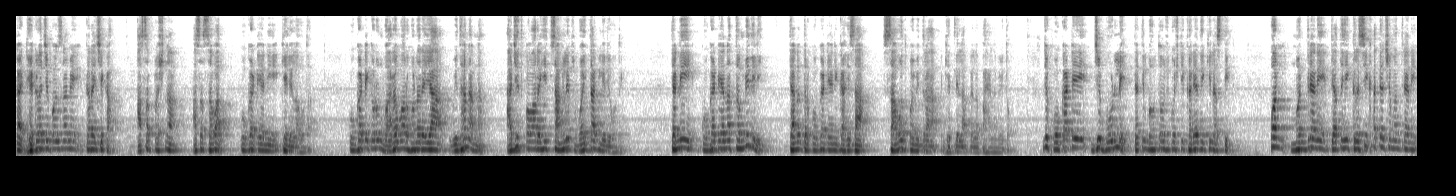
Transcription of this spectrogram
काय ढेकळाचे पंचनामे करायचे का? असा प्रश्न असा सवाल कोकाटे यांनी केलेला होता. कोकाटेकडून वारंवार होणाऱ्या या विधानांना अजित पवारही चांगलेच वैतागलेले होते. त्यांनी कोकाटे यांना तंबी दिली. त्यानंतर कोकाटे यांनी काहीसा सावध पवित्रा घेतलेला आपल्याला पाहायला मिळतो. म्हणजे कोकाटे जे बोलले त्यातील बहुतांश गोष्टी खऱ्या देखील असतील. पण मंत्र्याने त्यातही कृषी खात्याच्या मंत्र्याने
